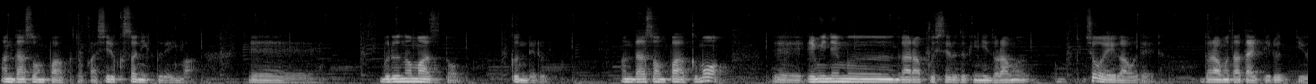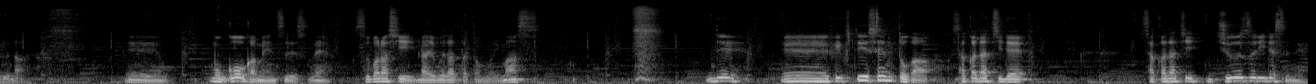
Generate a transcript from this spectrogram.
アンダーソン・パークとかシルク・ソニックで今、えー、ブルーノ・マーズと組んでる。アンダーソン・パークも、えー、エミネムがラップしてる時にドラム超笑顔でドラム叩いてるっていう風な、えー、もう豪華メンツですね。素晴らしいライブだったと思います。で、えー、50セントが逆立ちで逆立ち宙吊りですね、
